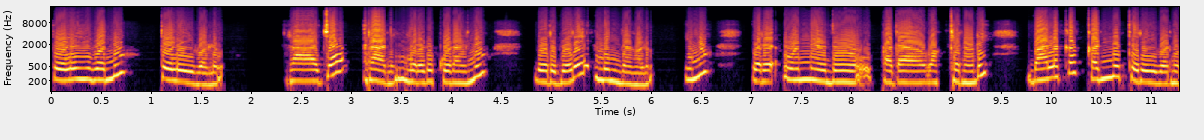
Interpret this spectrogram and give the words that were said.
ತೊಳೆಯುವನು, ತೊಳೆಯುವಳು. ರಾಜ, ರಾಣಿ ಎರಡು ಕೂಡ ಬೇರೆ ಬೇರೆ ಲಿಂಗಗಳು. ಇನ್ನು ಒಂದನೇದು ಪದ ವಾಕ್ಯ ನೋಡಿ. ಬಾಲಕ ಕಣ್ಣು ತೆರೆಯುವನು.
